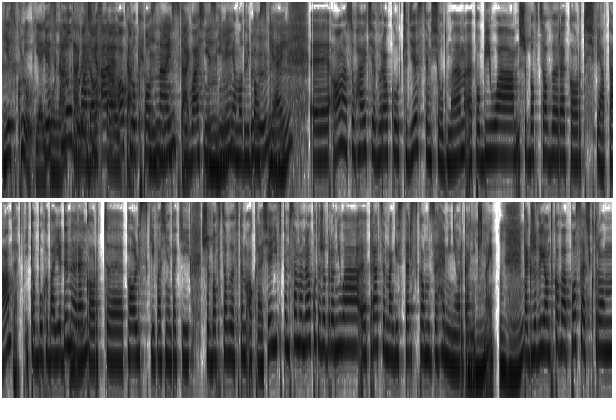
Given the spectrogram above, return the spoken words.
Jest klub jej jest u nas, klub który właśnie, dostał... Areoklub tak. Poznański mm -hmm, właśnie mm -hmm, z mhm. imienia Modlibowskiej. Mm -hmm. Ona, słuchajcie, w roku 37 e, pobiła szybowcowy rekord świata tak. i to był chyba jedyny mhm. rekord e, polski właśnie taki szybowcowy w tym okresie i w tym samym roku też obroniła pracę magisterską z chemii nieorganicznej. Mhm. Także wyjątkowa postać, którą,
